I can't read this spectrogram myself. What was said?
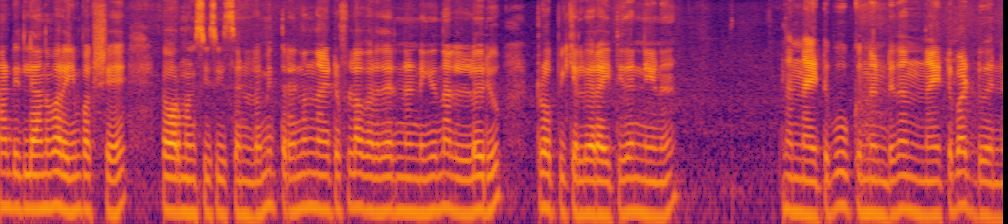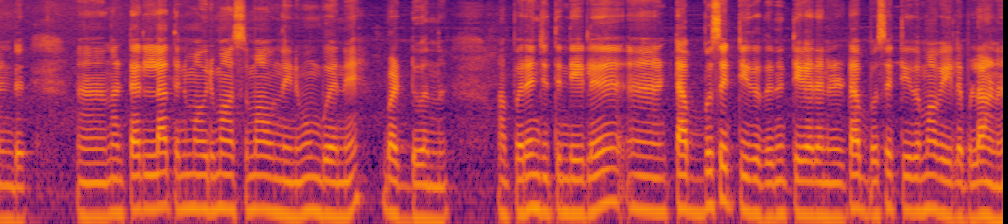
നടില്ല എന്ന് പറയും. പക്ഷേ ഡോർമൻസി സീസണിലും ഇത്രയും നന്നായിട്ട് ഫ്ലവർ തരുന്നുണ്ടെങ്കിൽ നല്ലൊരു ട്രോപ്പിക്കൽ വെറൈറ്റി തന്നെയാണ്. നന്നായിട്ട് പൂക്കുന്നുണ്ട് നന്നായിട്ട് ബഡ് വരുന്നുണ്ട് നട്ട എല്ലാത്തിനും ഒരു മാസം ആവുന്നതിന് മുമ്പ് തന്നെ ബഡ് വന്ന്. അപ്പോൾ രഞ്ജിത്തിന്റെ ടബ്ബ് സെറ്റ് ചെയ്തത് നിത്യകലാനിന്റെ ടബ് സെറ്റ് ചെയ്തതും അവൈലബിൾ ആണ്.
